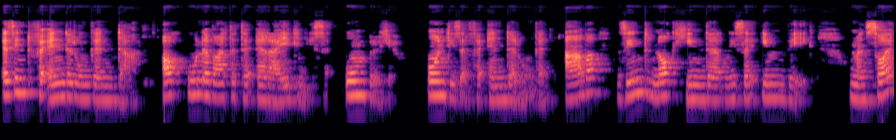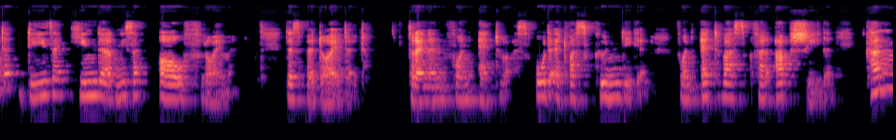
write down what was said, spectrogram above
Es sind Veränderungen da, auch unerwartete Ereignisse, Umbrüche und diese Veränderungen, aber sind noch Hindernisse im Weg. Und man sollte diese Hindernisse aufräumen. Das bedeutet, trennen von etwas oder etwas kündigen, von etwas verabschieden, kann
